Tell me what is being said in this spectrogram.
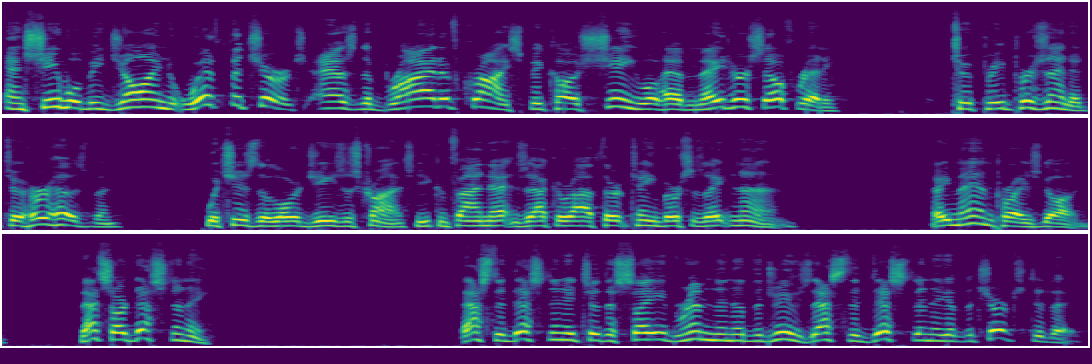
And she will be joined with the church as the bride of Christ because she will have made herself ready to be presented to her husband, which is the Lord Jesus Christ. You can find that in Zechariah 13 verses 8 and 9. Amen. Praise God. That's our destiny. That's the destiny to the saved remnant of the Jews. That's the destiny of the church today.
